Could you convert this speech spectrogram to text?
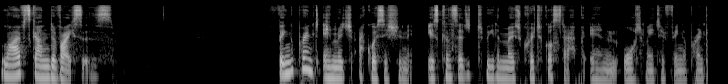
Live scan devices. Fingerprint image acquisition is considered to be the most critical step in an automated fingerprint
